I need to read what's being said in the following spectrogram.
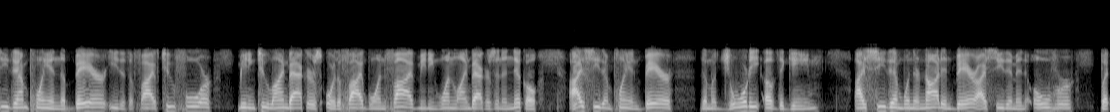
see them playing the bear, either the five-two-four, meaning two linebackers, or the five-one-five, meaning one linebackers and a nickel. I see them playing bear the majority of the game. I see them when they're not in bear. I see them in over, but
